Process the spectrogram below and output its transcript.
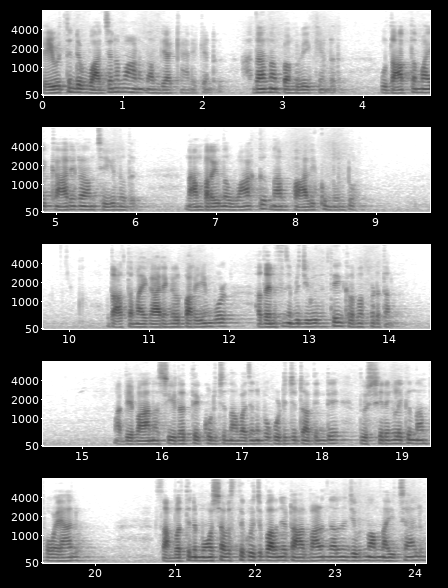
ദൈവത്തിന്റെ വചനമാണ് നാം വ്യാഖ്യാനിക്കേണ്ടത് അതാണ് നാം പങ്കുവയ്ക്കേണ്ടത്. ഉദാത്തമായ കാര്യങ്ങൾ നാം ചെയ്യുന്നത്. നാം പറയുന്ന വാക്ക് നാം പാലിക്കുന്നുണ്ടോ? ഉദാത്തമായ കാര്യങ്ങൾ പറയുമ്പോൾ അതനുസരിച്ച് നമ്മുടെ ജീവിതത്തെയും ക്രമപ്പെടുത്തണം. മദ്യപാന ശീലത്തെക്കുറിച്ച് നാം വചനം കൂട്ടിച്ചിട്ട് അതിന്റെ ദുശ്ശീലങ്ങളിലേക്ക് നാം പോയാലോ? സമ്പത്തിന്റെ മോശാവസ്ഥയെക്കുറിച്ച് പറഞ്ഞിട്ട് ആർഭാടം നിറഞ്ഞ ജീവിതം നാം നയിച്ചാലോ?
